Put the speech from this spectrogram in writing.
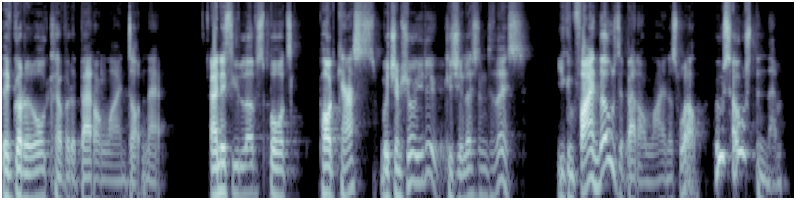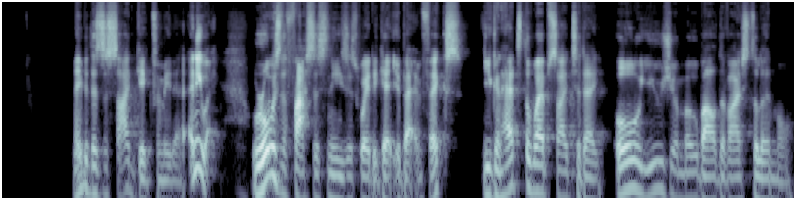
They've got it all covered at betonline.net. And if you love sports podcasts, which I'm sure you do because you listen to this, you can find those at BetOnline as well. Who's hosting them? Maybe there's a side gig for me there. Anyway, we're always the fastest and easiest way to get your betting fix. You can head to the website today or use your mobile device to learn more.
